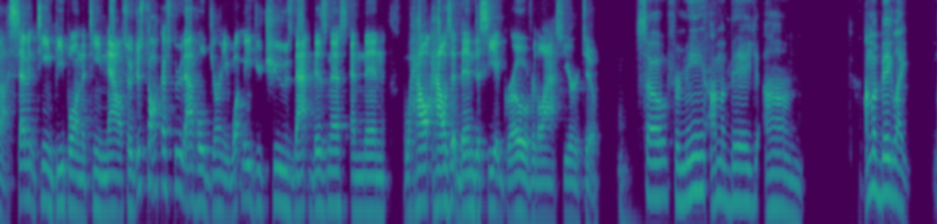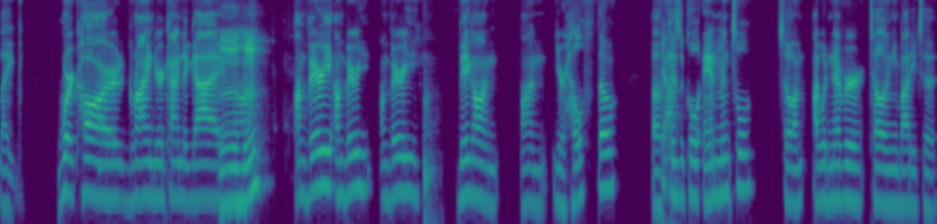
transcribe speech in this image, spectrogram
uh, 17 people on the team now. So just talk us through that whole journey. What made you choose that business? And then how, how's it been to see it grow over the last year or two? So for me, I'm a big um I'm a big like like work hard, grinder kind of guy. Mm-hmm. I'm very I'm very I'm very big on on your health though, uh Yeah. physical and mental. So I'm I would never tell anybody to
